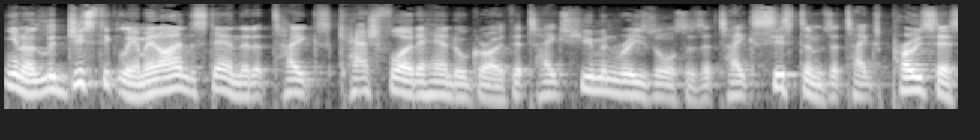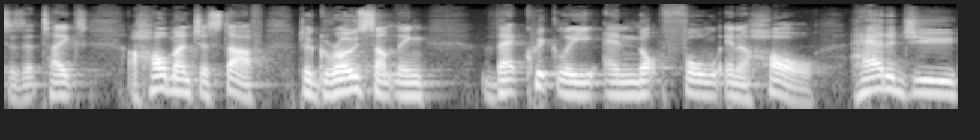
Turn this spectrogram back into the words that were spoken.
you know, logistically. I mean, I understand that it takes cash flow to handle growth. It takes human resources. It takes systems. It takes processes. It takes a whole bunch of stuff to grow something that quickly and not fall in a hole. How did you?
